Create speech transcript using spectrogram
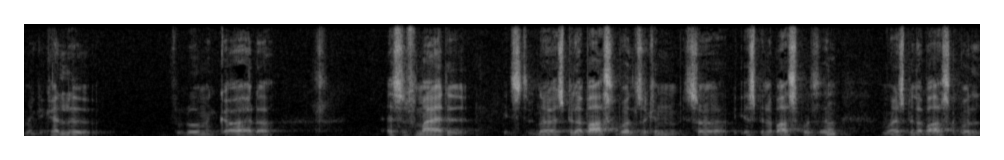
Man kan kalde det for noget, man gør, eller... Altså for mig er det... Et sted, når jeg spiller basketball, så kan så jeg spiller basketball selv. Mm. Når jeg spiller basketball,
